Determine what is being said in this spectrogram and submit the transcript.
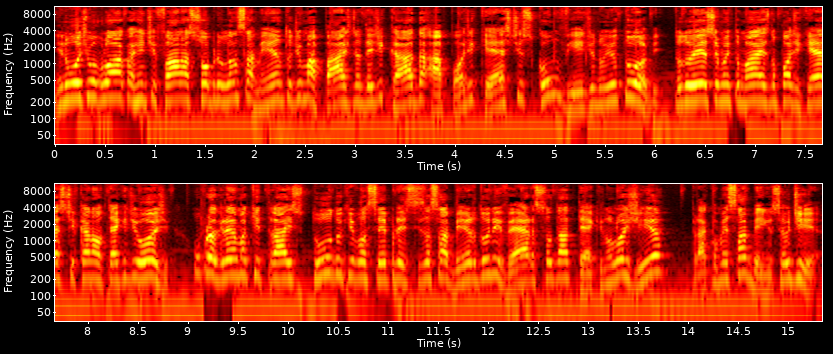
E no último bloco a gente fala sobre o lançamento de uma uma página dedicada a podcasts com vídeo no YouTube. Tudo isso e muito mais no podcast Canaltech de hoje, o programa que traz tudo o que você precisa saber do universo da tecnologia para começar bem o seu dia.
